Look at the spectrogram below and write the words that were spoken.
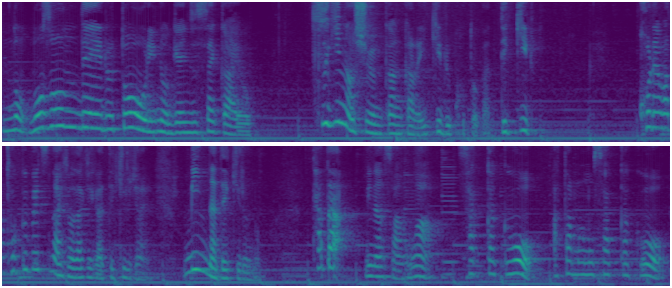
の望んでいる通りの現実世界を次の瞬間から生きることができる。これは特別な人だけができるじゃない。みんなできるの。ただ皆さんは錯覚を頭の錯覚を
